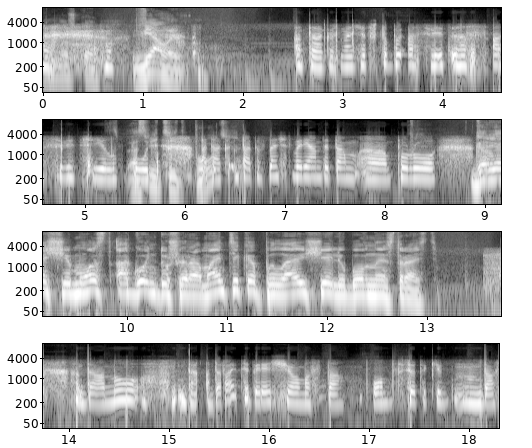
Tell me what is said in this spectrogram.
немножко вялый. А так, значит, чтобы освет- ос- осветил путь. Осветить путь. А так, так, значит, варианты там э, про... Горящий мост, огонь души романтика, пылающая любовная страсть. Да, ну, да, давайте горящего моста. Он все-таки даст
